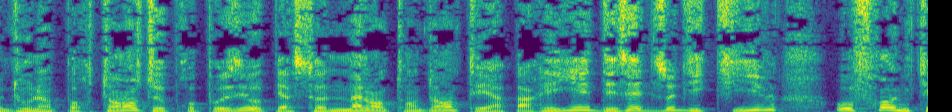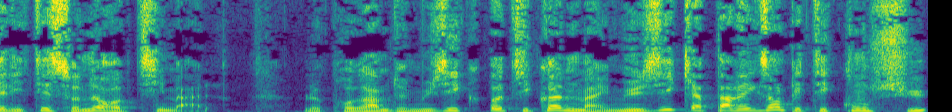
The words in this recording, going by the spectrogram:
d'où l'importance de proposer aux personnes malentendantes et appareillées des aides auditives offrant une qualité sonore optimale. Le programme de musique Oticon My Music a par exemple été conçu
